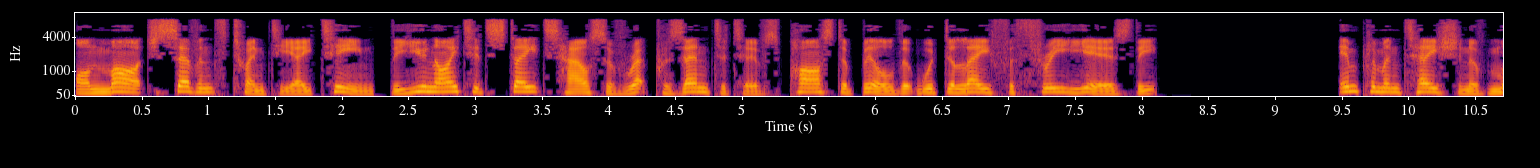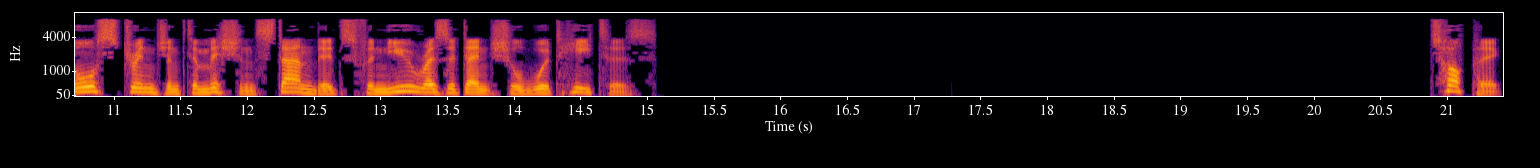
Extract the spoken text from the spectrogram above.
On March 7, 2018, the United States House of Representatives passed a bill that would delay for three years the Implementation of more stringent emission standards for new residential wood heaters. Topic:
